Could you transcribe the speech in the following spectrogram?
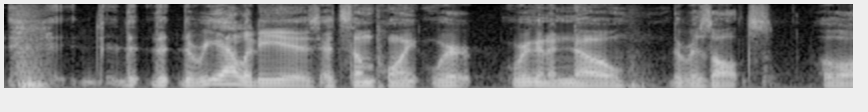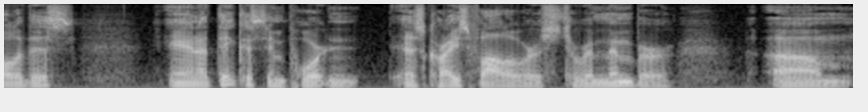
the, the, the reality is, at some point, we're we're going to know the results of all of this, and I think it's important as Christ followers to remember, um,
